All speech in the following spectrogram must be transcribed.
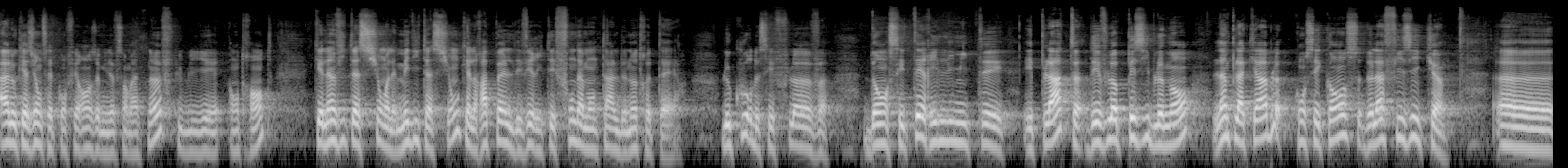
à l'occasion de cette conférence de 1929, publiée en 30, quelle invitation à la méditation, quel rappel des vérités fondamentales de notre terre. Le cours de ces fleuves dans ces terres illimitées et plates développe paisiblement l'implacable conséquence de la physique. Euh,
